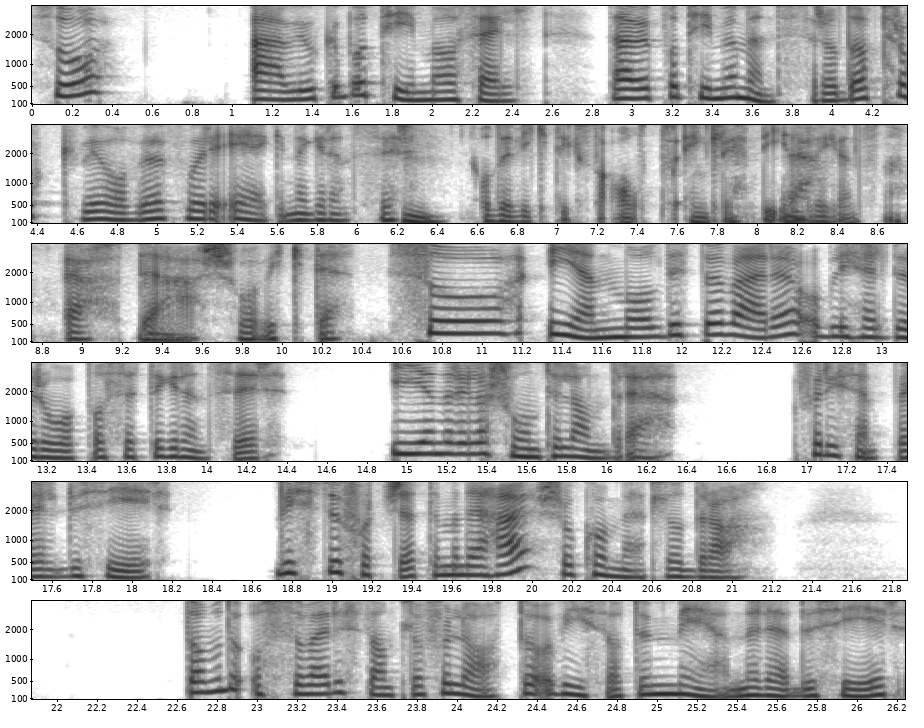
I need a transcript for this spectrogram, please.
så er vi jo ikke på team med oss selv. Da er vi på team med mønsteret, og da tråkker vi over våre egne grenser. Mm. Og det viktigste av alt, egentlig. De indre Ja. grensene. Ja, det Mm. er så viktig. Så igjen, målet ditt bør være å bli helt rå på å sette grenser. I en relasjon til andre. For eksempel, du sier hvis du fortsetter med det her, så kommer jeg til å dra. Da må du også være i stand til å forlate og vise at du mener det du sier.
